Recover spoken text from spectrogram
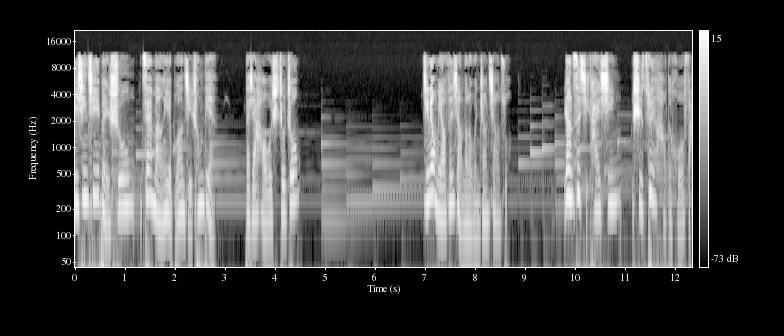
一星期一本书，再忙也不忘记充电。大家好，我是周周。今天我们要分享到的文章叫做《让自己开心是最好的活法》。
